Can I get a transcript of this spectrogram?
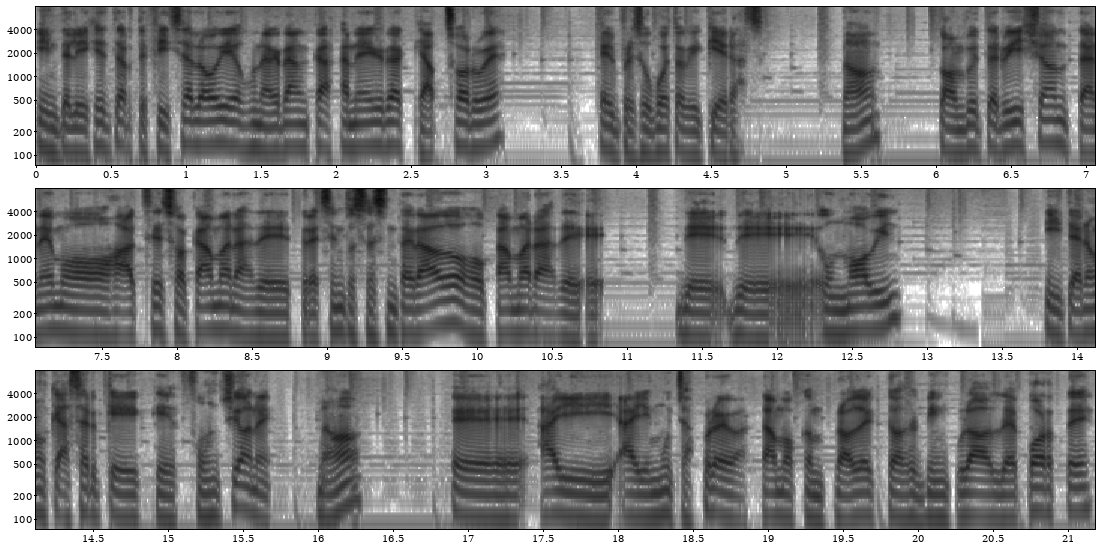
Inteligencia artificial hoy es una gran caja negra que absorbe el presupuesto que quieras. ¿no? Computer Vision tenemos acceso a cámaras de 360 grados o cámaras de, un móvil y tenemos que hacer que, funcione, ¿no? Eh, hay, hay muchas pruebas, estamos con proyectos vinculados al deporte,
